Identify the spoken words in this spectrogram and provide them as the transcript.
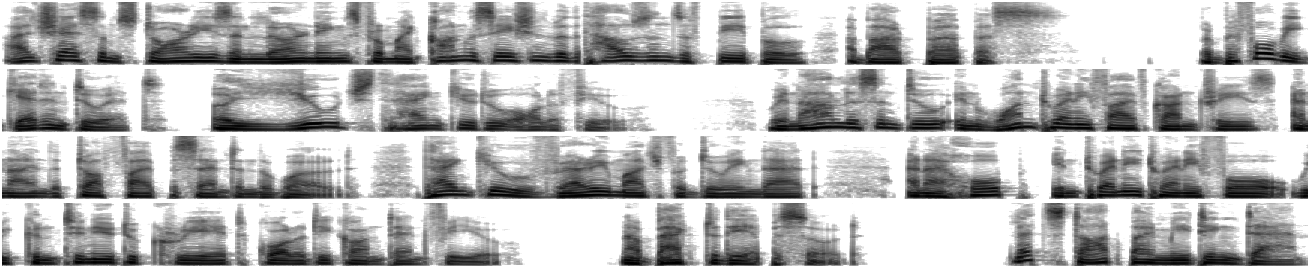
I'll share some stories and learnings from my conversations with thousands of people about purpose. But before we get into it, a huge thank you to all of you. We're now listened to in 125 countries and are in the top 5% in the world. Thank you very much for doing that. And I hope in 2024 we continue to create quality content for you. Now back to the episode. Let's start by meeting Dan.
